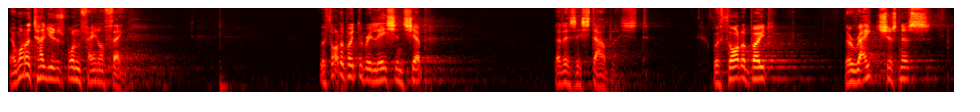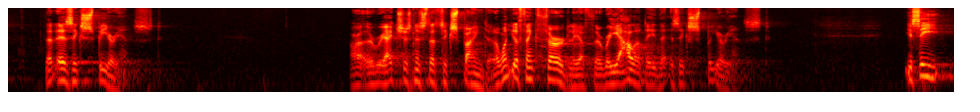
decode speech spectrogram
Now I want to tell you just one final thing. We've thought about the relationship that is established. We've thought about the righteousness that is experienced, or the righteousness that's expounded. I want you to think thirdly of the reality that is experienced. You see,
